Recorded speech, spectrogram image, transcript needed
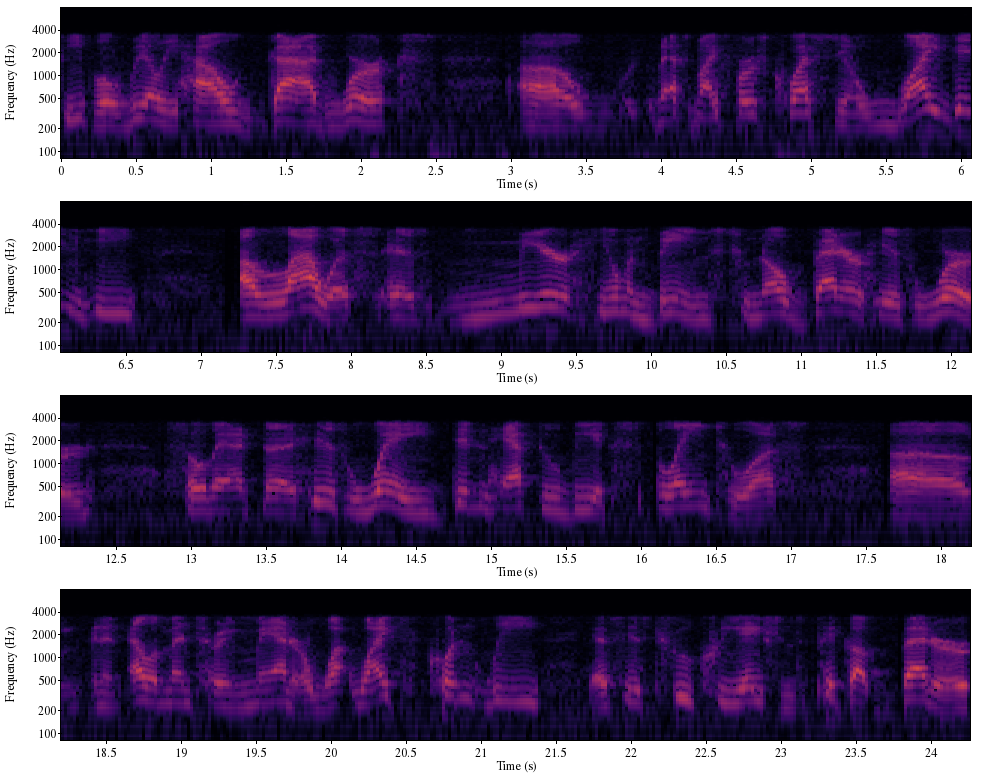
people really how God works. Uh, that's my first question. Why didn't he allow us as mere human beings to know better his word so that uh, his way didn't have to be explained to us uh, in an elementary manner? Why, why couldn't we, as his true creations, pick up better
